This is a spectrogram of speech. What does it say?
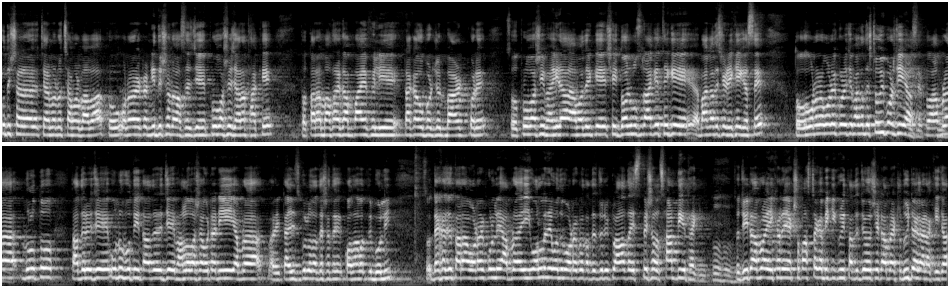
প্রতিষ্ঠানের চেয়ারম্যান হচ্ছে আমার বাবা তো ওনার একটা নির্দেশনা আছে যে প্রবাসে যারা থাকে তো তারা মাথার গাম পায়ে ফেলিয়ে টাকা উপার্জন বার্ন করে। সো প্রবাসী ভাইরা আমাদেরকে সেই দশ বছর আগে থেকে বাংলাদেশে রেখে গেছে। তো ওনারা মনে করে যে বাংলাদেশটা ওই পর্যায়ে আছে। তো আমরা মূলত তাদের যে অনুভূতি তাদের যে ভালোবাসা ওটা নিয়েই আমরা মানে টাইলসগুলো তাদের সাথে কথাবার্তা বলি। তো দেখা যায় তারা অর্ডার করলে আমরা এই অনলাইনের মাধ্যমে অর্ডার করে তাদের জন্য একটু আলাদা স্পেশাল ছাড় দিয়ে থাকি। তো যেটা আমরা এখানে একশো পাঁচ টাকা বিক্রি করি তাদের জন্য সেটা আমরা একশো দুই টাকা রাখি যা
